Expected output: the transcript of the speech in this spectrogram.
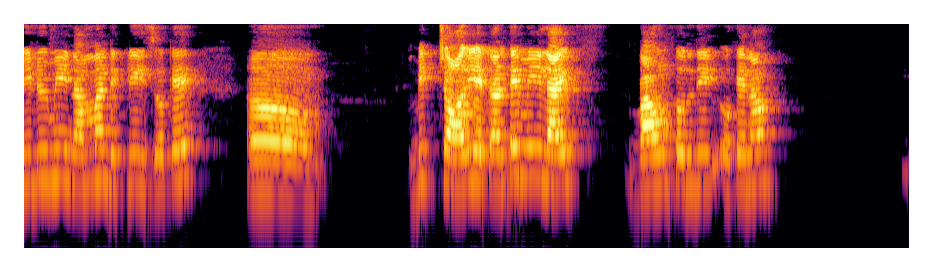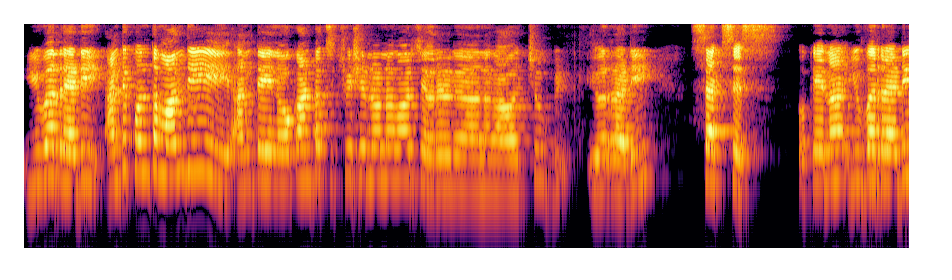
బిలీవ్ మీ నమ్మండి ప్లీజ్ ఓకే బిగ్ చారియట్ అంటే మీ లైఫ్ బాగుంటుంది ఓకేనా? యువర్ రెడీ అంటే కొంతమంది అంటే నో కాంటాక్ట్ సిచ్యువేషన్లో ఉన్న కావచ్చు ఎవరైనా కావచ్చు యువర్ రెడీ సక్సెస్ ఓకేనా? యువర్ రెడీ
